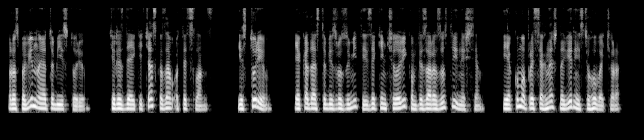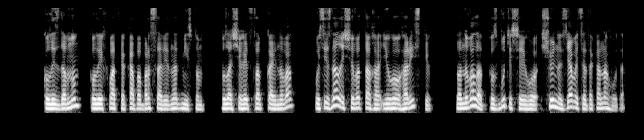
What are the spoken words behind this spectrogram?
Розповім на я тобі історію. Через деякий час сказав отець Ланс. Історію, яка дасть тобі зрозуміти, з яким чоловіком ти зараз зустрінешся, і якому присягнеш на вірність цього вечора. Колись давно, коли хватка капа Барсаві над містом була ще геть слабка і нова, усі знали, що ватага його гаристів планувала позбутися його, щойно з'явиться така нагода.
